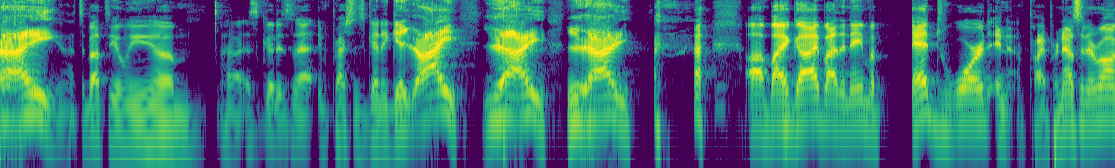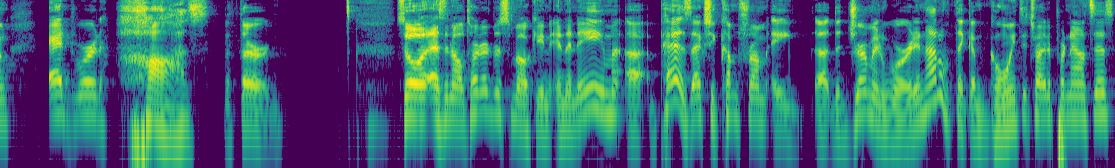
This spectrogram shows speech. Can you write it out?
aye. That's about the only um, uh, as good as that impression's gonna get. Uh, by a guy by the name of Edward, and I'm probably pronouncing it wrong, Edward Haas the third. So, as an alternative to smoking, and the name uh, Pez actually comes from a uh, the German word, and I don't think I'm going to try to pronounce this,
